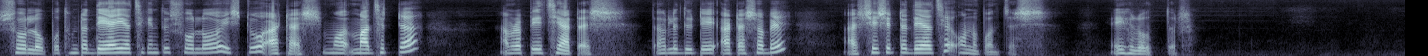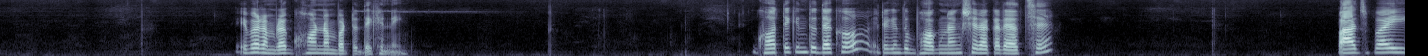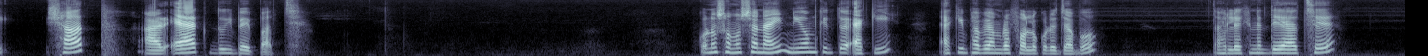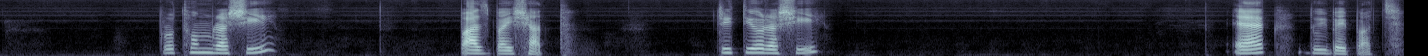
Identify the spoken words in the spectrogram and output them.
ষোলো। প্রথমটা দেয়াই আছে কিন্তু ষোলো ইস্টু আঠাশ মাঝেরটা আমরা পেয়েছি আটাশ। তাহলে দুইটাই আটাশ হবে। আর শেষেরটা দেয়া আছে উনপঞ্চাশ এই হলো উত্তর। এবার আমরা ঘ নাম্বারটা দেখে নিই। ঘতে কিন্তু দেখো, এটা কিন্তু ভগ্নাংশের আকারে আছে। পাঁচ বাই সাত আর এক দুই বাই পাঁচ। কোনো সমস্যা নাই, নিয়ম কিন্তু একই। একইভাবে আমরা ফলো করে যাব। তাহলে এখানে দেয়া আছে, প্রথম রাশি পাঁচ বাই সাত। তৃতীয় রাশি এক, দুই বাই পাঁচ।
